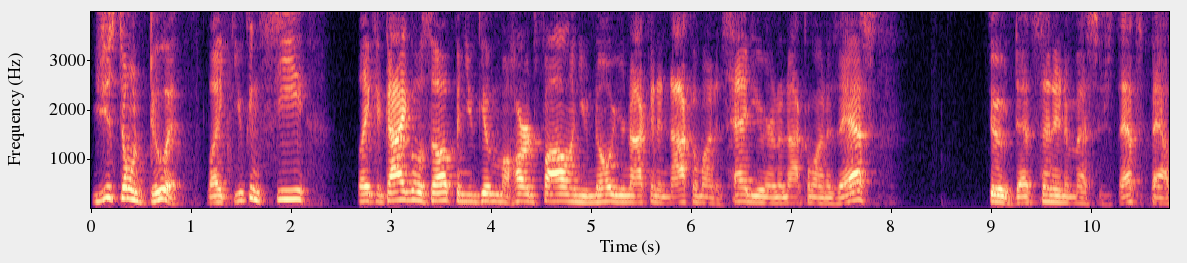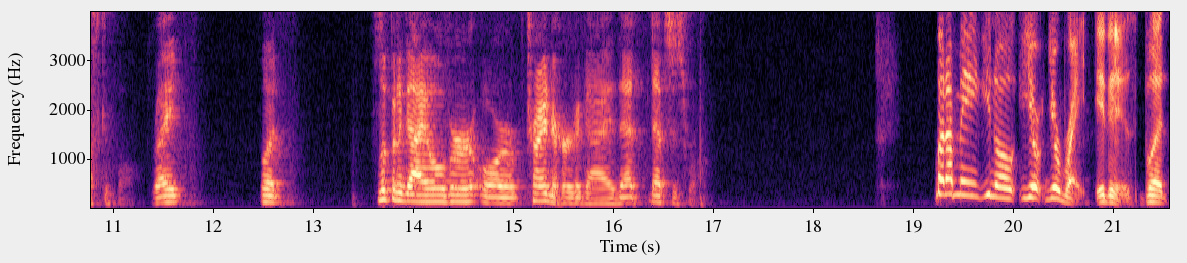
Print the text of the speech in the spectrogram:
you just don't do it. Like you can see like a guy goes up and you give him a hard foul and you know you're not going to knock him on his head, you're going to knock him on his ass. Dude, that's sending a message. That's basketball, right? But flipping a guy over or trying to hurt a guy, that that's just wrong. But I mean, you know, you're you're right. It is. But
